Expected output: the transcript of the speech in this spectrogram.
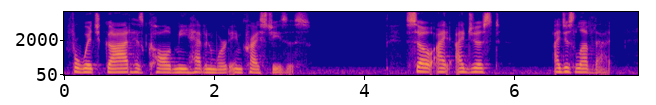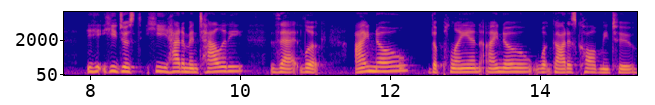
for which God has called me heavenward in Christ Jesus. So I, I just I just love that. He, he just he had a mentality that look, I know the plan, I know what God has called me to.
